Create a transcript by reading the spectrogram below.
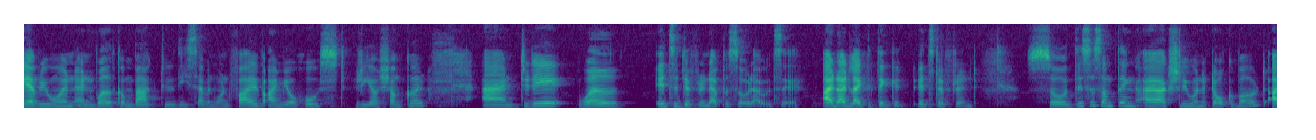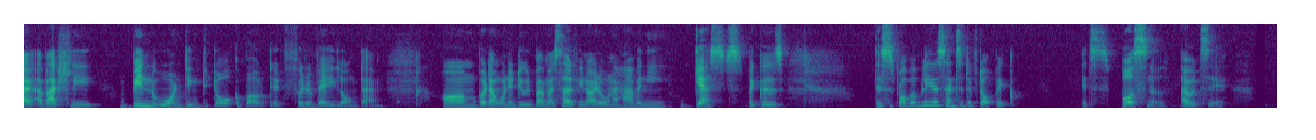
Hey everyone, and welcome back to the 715. I'm your host, Ria Shankar, and today, well, it's a different episode, I would say. I'd, I'd like to think it, it's different. So, this is something I actually want to talk about. I, I've actually been wanting to talk about it for a very long time. Um, but I want to do it by myself. You know, I don't want to have any guests because this is probably a sensitive topic it's personal, I would say.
